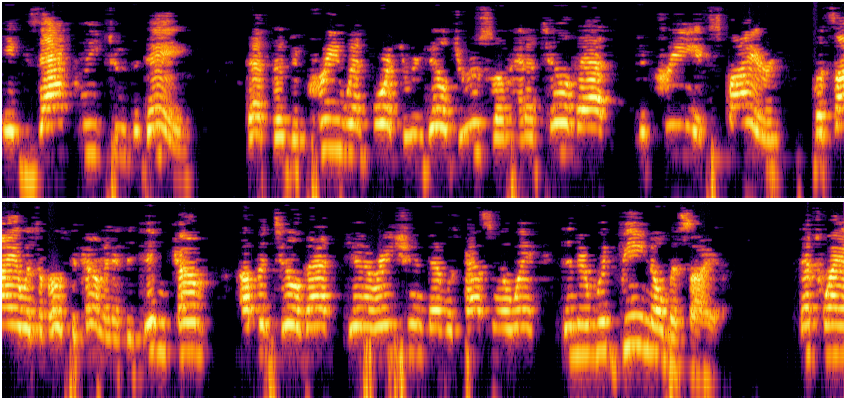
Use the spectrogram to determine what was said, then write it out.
exactly to the day that the decree went forth to rebuild Jerusalem, and until that decree expired, Messiah was supposed to come, and if it didn't come up until that generation that was passing away, then there would be no Messiah. That's why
